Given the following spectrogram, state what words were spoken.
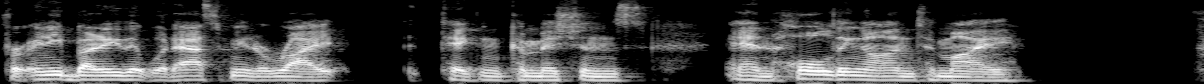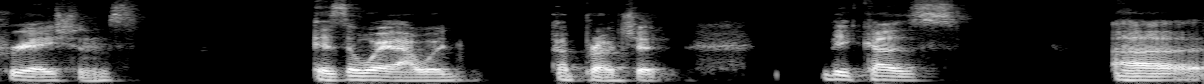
for anybody that would ask me to write, taking commissions and holding on to my creations is the way I would approach it. Because uh,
